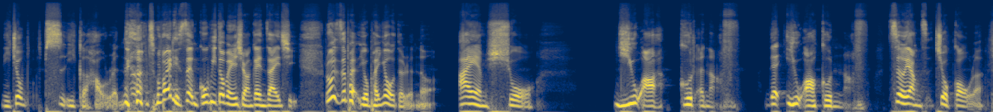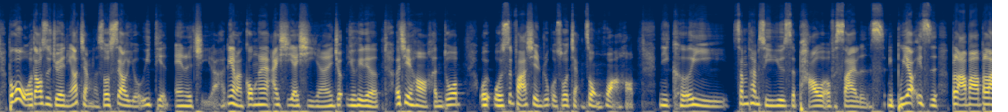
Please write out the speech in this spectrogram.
你就是一个好人，除非你是很孤僻，都没人喜欢跟你在一起。如果你是朋有朋友的人呢，I am sure you are good enough，that you are good enough。这样子就够了。不过我倒是觉得你要讲的时候是要有一点 energy 啦，你要把公安爱惜爱惜啊，就就可以的。而且哈，很多我我是发现，如果说讲这种话哈，你可以 sometimes you use the power of silence，你不要一直巴拉巴拉巴拉，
